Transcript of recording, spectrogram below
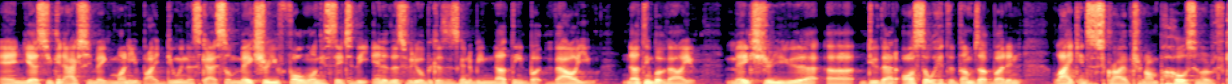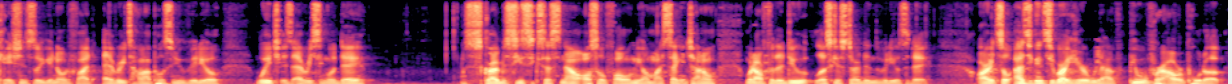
And yes, you can actually make money by doing this, guys. So make sure you follow along and stay to the end of this video because it's going to be nothing but value. Nothing but value make sure you do that, uh, do that. Also, hit the thumbs up button, like and subscribe, turn on post notifications so you get notified every time I post a new video, which is every single day. Subscribe to See Success Now. Also, follow me on my second channel. Without further ado, let's get started in the video today. All right, so as you can see right here, we have people per hour pulled up.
